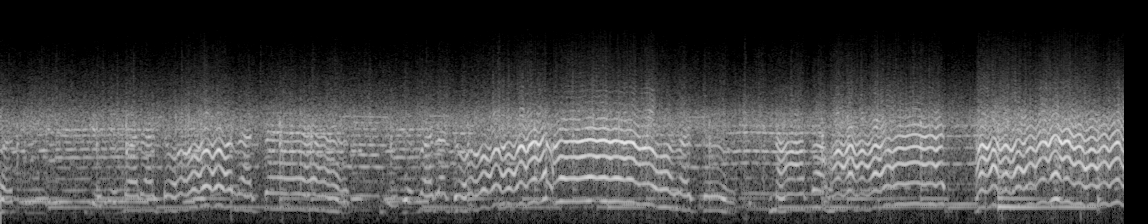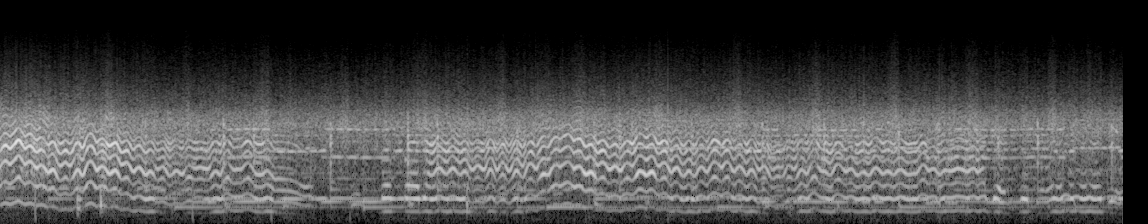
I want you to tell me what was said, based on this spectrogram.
Thank you. వరదోలత ఇది వరదోలత నాగమా పరా జగ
